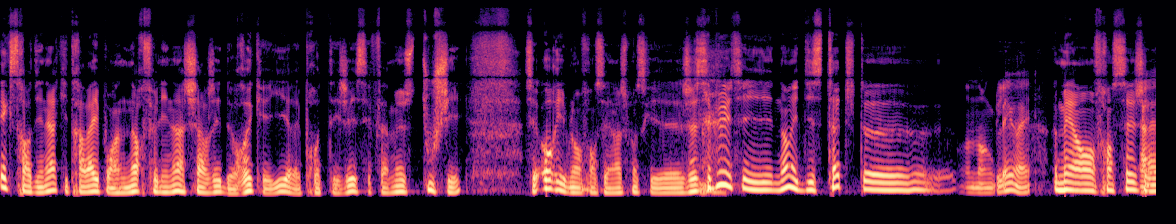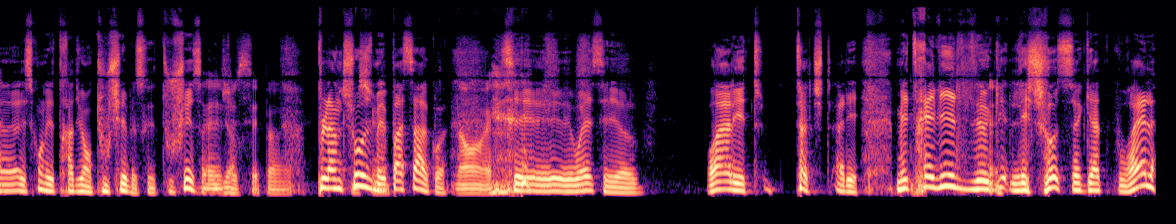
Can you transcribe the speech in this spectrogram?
extraordinaire qui travaille pour un orphelinat chargé de recueillir et protéger ces fameuses touchées. C'est horrible en français, hein, je pense que je sais plus. si- Non, ils disent touched, euh, En anglais, ouais. mais en français, je- Ah. est-ce qu'on les traduit en touché? Parce que touché, ça veut Ouais, dire je sais pas. plein de choses, mais pas ça, quoi. Non, ouais. C'est ouais, c'est euh, ouais, allez, touched, allez. Mais très vite, le- les choses se gâtent pour elle.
